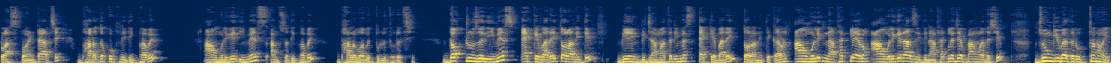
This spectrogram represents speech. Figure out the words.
প্লাস পয়েন্টটা আছে। ভারত কূটনীতিকভাবে, আওয়ামী লীগের ইমেজ আন্তর্জাতিকভাবে ভালোভাবে তুলে ধরেছে। ডক্টরজের ইমেজ একেবারেই তলানিতে বিএনপি জামাতের ইমেজ একেবারেই তলানিতে। কারণ আওয়ামী লীগ না থাকলে এবং আওয়ামী লীগের রাজনীতি না থাকলে যে বাংলাদেশে জঙ্গিবাদের উত্থান হয়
